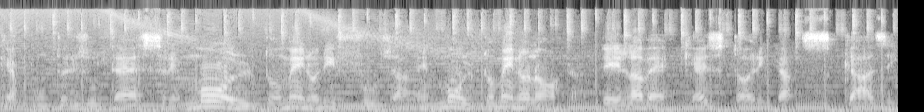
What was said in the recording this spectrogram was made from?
che appunto risulta essere molto meno diffusa e molto meno nota della vecchia e storica SCSI.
